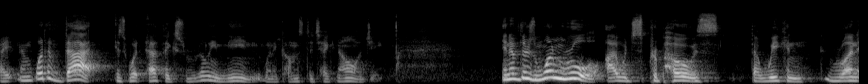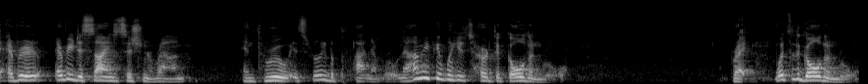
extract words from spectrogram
Right? And what if that is what ethics really mean when it comes to technology? And if there's one rule I would just propose that we can run every, every design decision around and through, it's really the platinum rule. Now, how many people here heard the golden rule? Right, what's the golden rule?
